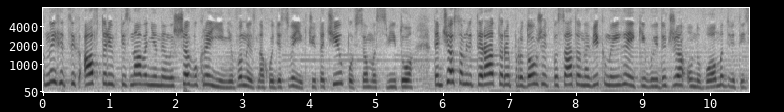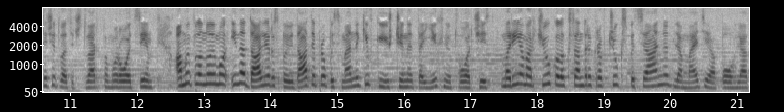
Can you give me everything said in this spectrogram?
Книги цих авторів впізнавані не лише в Україні, вони знаходять своїх читачів по всьому світу. Тим часом літератори продовжують писати нові книги, які вийдуть вже у новому 2024 році. А ми плануємо і надалі розповідати про письменників Київщини та їхню творчість. Марія Марчук, Олександр Кравчук спеціально для медіа погляд.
